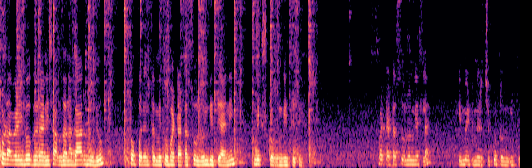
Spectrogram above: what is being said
थोडा वेळ भगर आणि साबुदाणा गार होऊ देऊ. तोपर्यंत मी तो बटाटा सोलून घेते आणि मिक्स करून घेते ते. बटाटा सोलून घेतला ही मीठ मिरची कुटून घेते.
